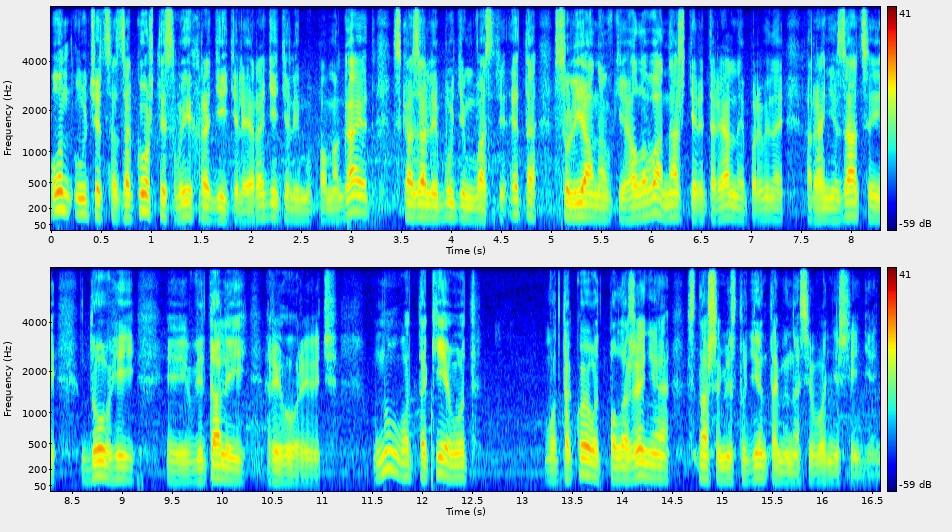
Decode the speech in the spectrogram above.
Он учится за кошты своих родителей. Родители ему помогают, сказали, будем вас... Это с Ульяновки голова нашей территориальной первинной организации Довгий э, Виталий Григорьевич. Ну, вот такие вот, вот такое вот положение с нашими студентами на сегодняшний день.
